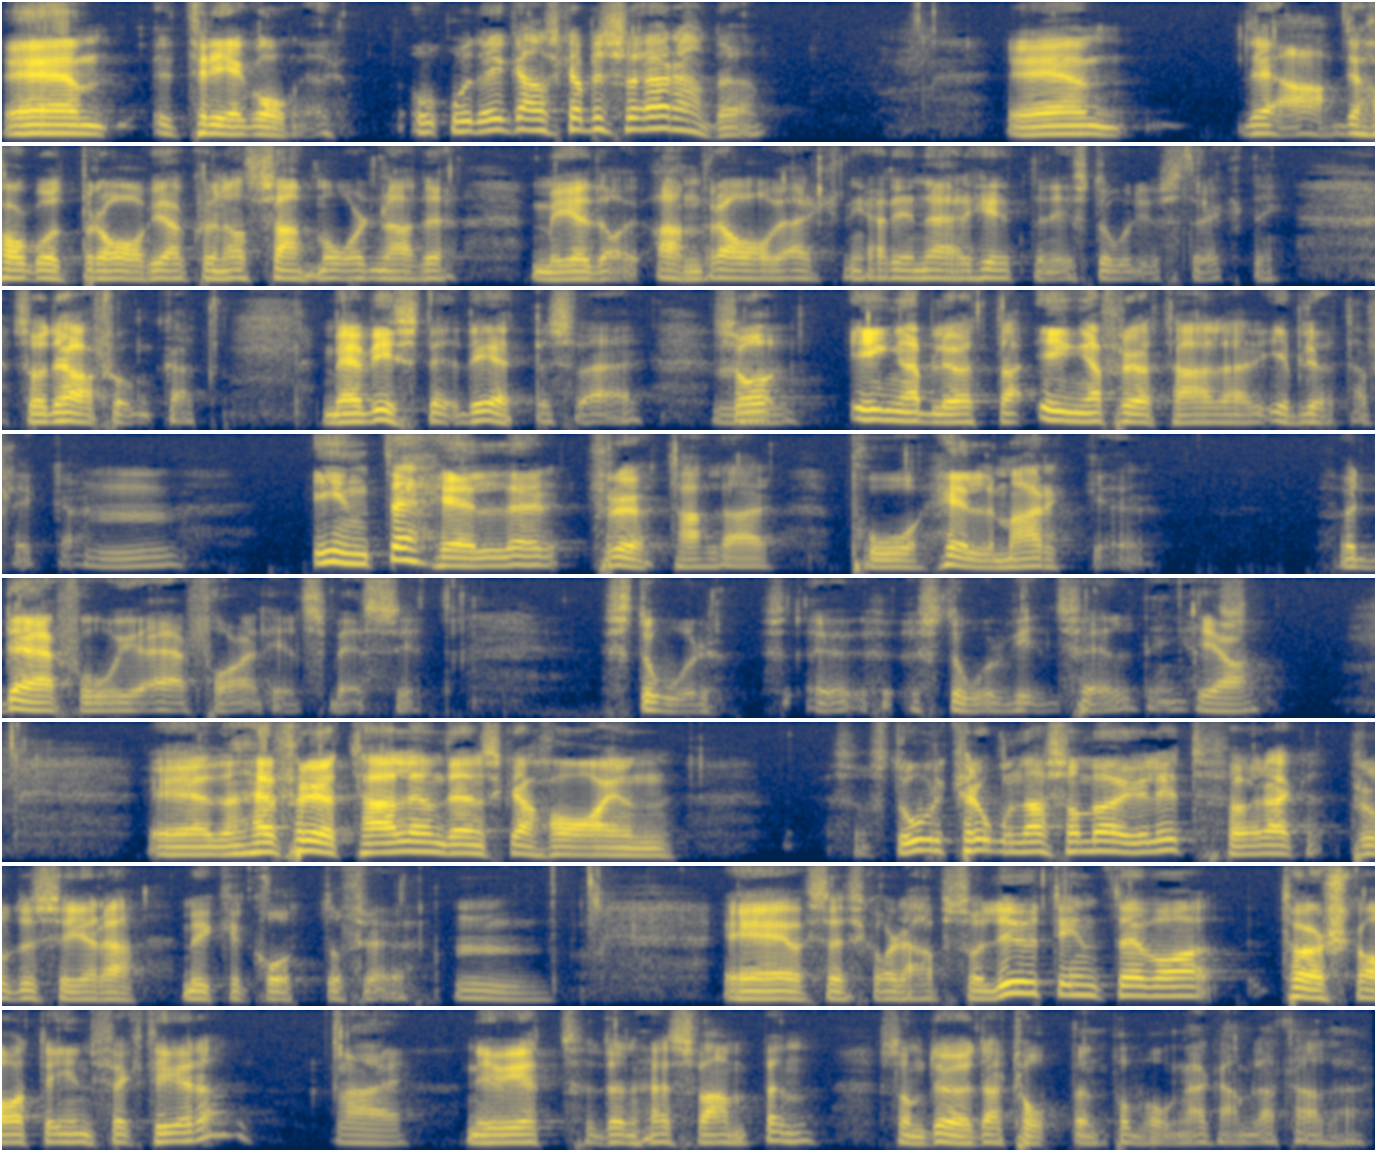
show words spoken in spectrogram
Ehm, tre gånger. Och, och det är ganska besvärande. Ehm, det, ja, det har gått bra. Vi har kunnat samordna det med andra avverkningar i närheten i stor utsträckning. Så det har funkat. Men visst, det, det är ett besvär. Så inga blöta, inga frötallar i blöta fläckar. Inte heller frötallar på hällmarker. För där får vi erfarenhetsmässigt stor, eh, stor vindfällning. Ja. Eh, Den här frötallen den ska ha en så stor krona som möjligt för att producera mycket kott och frö. Eh, så ska det absolut inte vara törskateinfekterad. Nej. Ni vet den här svampen som dödar toppen på många gamla tallar.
